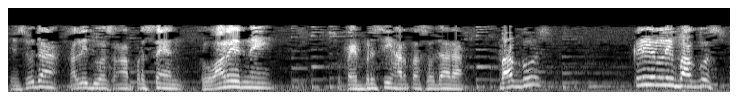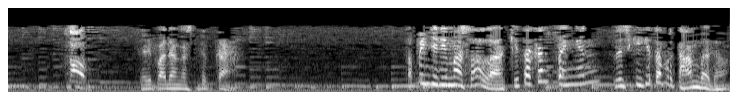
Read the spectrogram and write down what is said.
Ya sudah, kali dua setengah persen. Keluarin nih. Supaya bersih harta saudara. Bagus. Clearly bagus. Top daripada nggak sedekah. Tapi jadi masalah, kita kan pengen rezeki kita bertambah tau.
